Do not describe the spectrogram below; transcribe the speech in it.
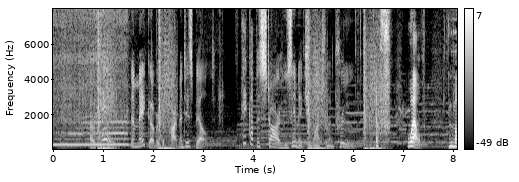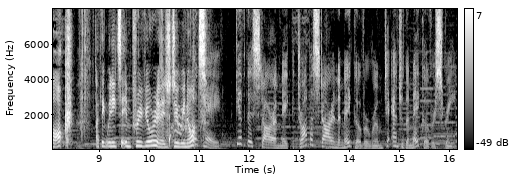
Okay, the makeover department is built. Pick up a star whose image you want to improve. Uff. Well, Mark, I think we need to improve your image, do we not? Okay, give this star a make. Drop a star in the makeover room to enter the makeover screen.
